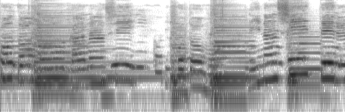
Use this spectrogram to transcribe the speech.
ことも悲しいこともみな知ってる。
